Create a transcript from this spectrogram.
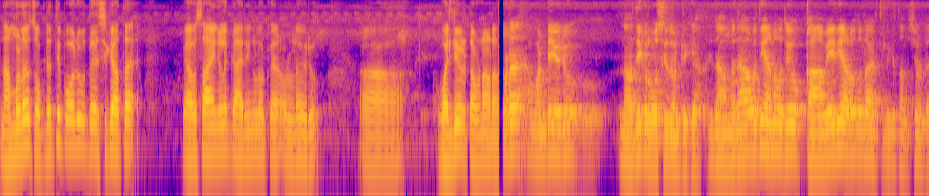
നമ്മൾ സ്വപ്നത്തിൽ പോലും ഉദ്ദേശിക്കാത്ത വ്യവസായങ്ങളും കാര്യങ്ങളൊക്കെ ഉള്ള ഒരു വലിയൊരു ടൗണാണ് നമ്മുടെ വണ്ടി ഒരു നദി ക്രോസ് ചെയ്തുകൊണ്ടിരിക്കുക. ഇത് അമരാവതിയാണോ അതെയോ കാവേരിയാണോ എന്നുള്ള കാര്യത്തിൽ എനിക്ക് സംശയമുണ്ട്.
